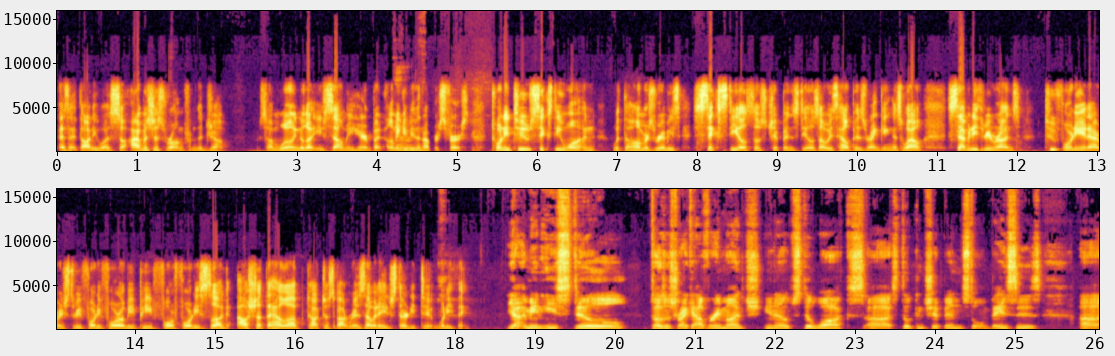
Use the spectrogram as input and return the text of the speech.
as I thought he was. So I was just wrong from the jump. So I'm willing to let you sell me here, but let me give you the numbers first. 22 61 with the homers ribbies, six steals. Those chip in steals always help his ranking as well. 73 runs, 248 average, 344 OBP, 440 slug. I'll shut the hell up. Talk to us about Rizzo at age 32. What do you think? Yeah, I mean, he still doesn't strike out very much, you know, still walks, uh, still can chip in stolen bases. Uh,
